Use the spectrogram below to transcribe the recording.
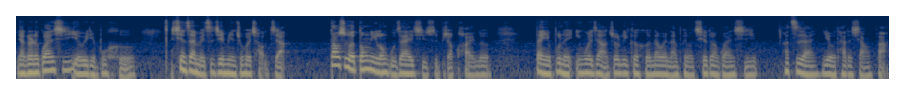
两个人的关系有一点不和，现在每次见面就会吵架。倒是和东尼龙骨在一起时比较快乐，但也不能因为这样就立刻和那位男朋友切断关系。他自然也有他的想法，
